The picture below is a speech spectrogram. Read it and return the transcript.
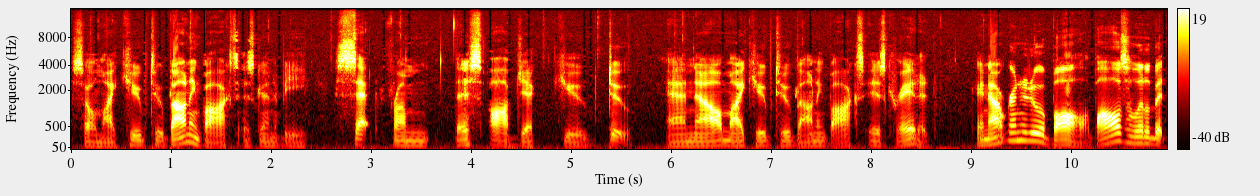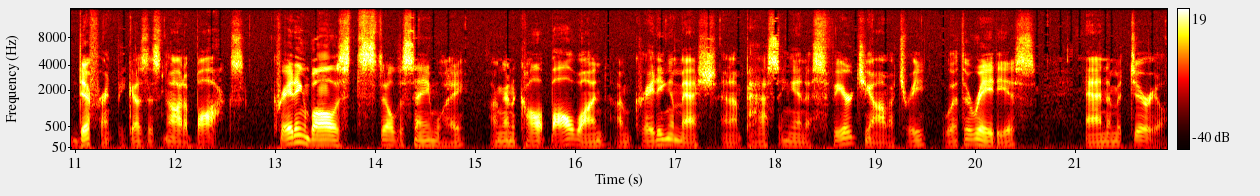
So my cube 2 bounding box is going to be set from this object cube 2. And now my cube 2 bounding box is created. Okay, now we're going to do a ball. A ball is a little bit different because it's not a box. Creating a ball is still the same way. I'm going to call it ball 1. I'm creating a mesh and I'm passing in a sphere geometry with a radius and a material.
